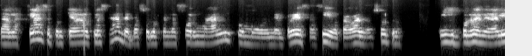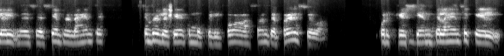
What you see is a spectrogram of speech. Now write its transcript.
da las clases, porque ha dado clases antes, pasó lo que no es formal como en la empresa, sí, o cabal nosotros. Y por lo general él me decía siempre, la gente siempre le tiene como que le toma bastante aprecio, ¿va? porque siente la gente que,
